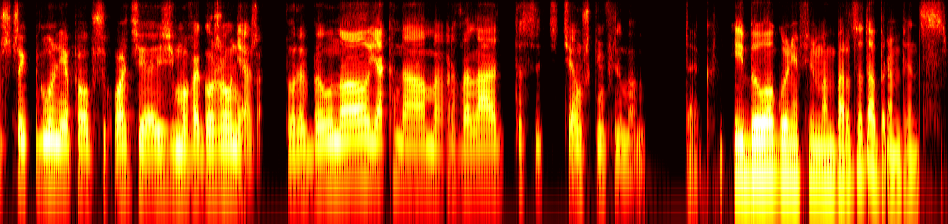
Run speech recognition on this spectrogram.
Szczególnie po przykładzie Zimowego Żołnierza, który był, no, jak na Marvela, dosyć ciężkim filmem. Tak. I był ogólnie filmem bardzo dobrym, więc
